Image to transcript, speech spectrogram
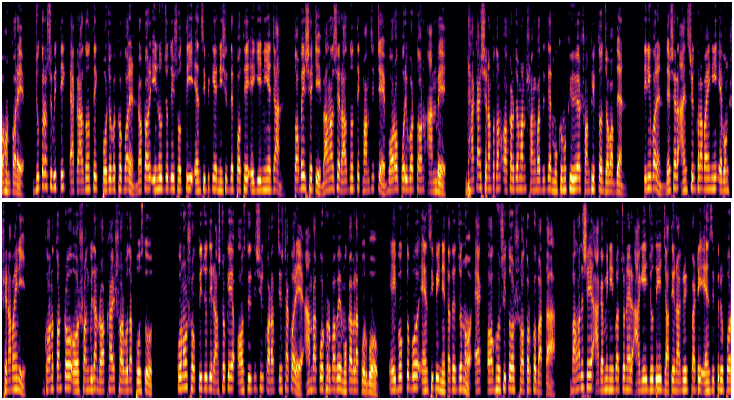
বহন করে। যুক্তরাষ্ট্রভিত্তিক এক রাজনৈতিক পর্যবেক্ষক বলেন ডক্টর ইনুস যদি সত্যি এনসিপিকে নিষিদ্ধের পথে এগিয়ে নিয়ে যান, তবে সেটি বাংলাদেশের রাজনৈতিক মানচিত্রে বড় পরিবর্তন আনবে। ঢাকায় সেনাপ্রধান অকার্যমান সাংবাদিকদের মুখোমুখি হয়ে সংক্ষিপ্ত জবাব দেন। তিনি বলেন, দেশের আইনশৃঙ্খলা বাহিনী এবং সেনাবাহিনী, গণতন্ত্র ও সংবিধান রক্ষায় সর্বদা প্রস্তুত। কোনো শক্তি যদি রাষ্ট্রকে অস্থিতিশীল করার চেষ্টা করে, আমরা কঠোরভাবে মোকাবেলা করব। এই বক্তব্য এনসিপি নেতাদের জন্য এক অঘোষিত সতর্ক বার্তা বাংলাদেশে আগামী নির্বাচনের আগেই যদি জাতীয় নাগরিক পার্টি এনসিপির উপর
